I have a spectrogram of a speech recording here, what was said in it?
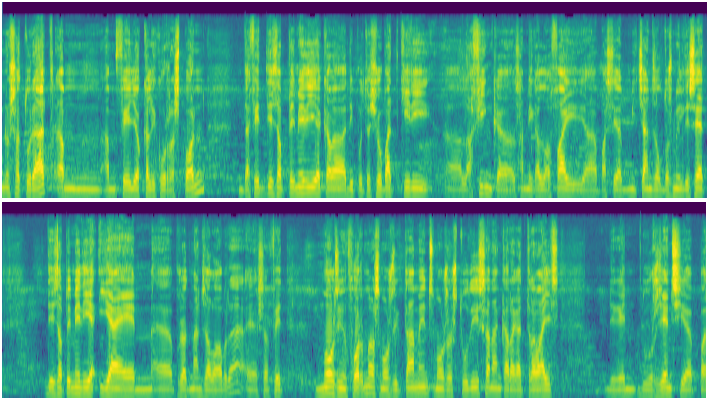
no s'ha aturat en, fer allò que li correspon. De fet, des del primer dia que la Diputació va adquirir eh, la finca de Sant Miquel del Fai, ja va ser a mitjans del 2017, des del primer dia ja hem eh, posat mans a l'obra, eh, s'han fet molts informes, molts dictàmens, molts estudis, s'han encarregat treballs d'urgència per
